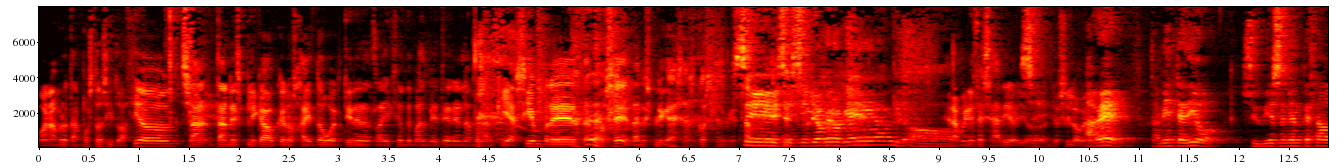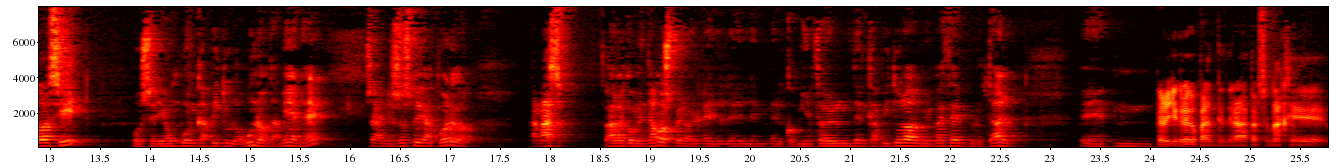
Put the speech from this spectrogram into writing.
Bueno, pero te han puesto en situación, te han- te han explicado que los Hightower tienen la tradición de malmeter en la monarquía siempre, te- no sé, te han explicado esas cosas que Sí, muy- sí, sí, yo creo que. Era muy necesario, yo sí, yo sí lo veo. A ver, también te digo, si hubiesen empezado así, pues sería un buen capítulo 1 también, ¿eh? O sea, en eso estoy de acuerdo. Además, ahora comentamos, pero el, el- el comienzo del, del capítulo a mí me parece brutal. Eh, mm, Pero yo creo que para entender al personaje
